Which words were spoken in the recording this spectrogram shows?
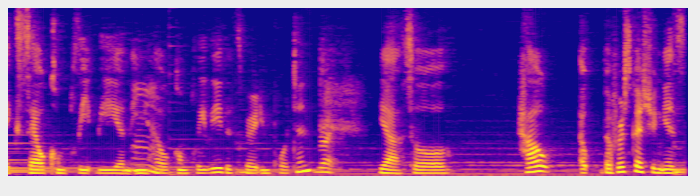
exhale completely and Mm. inhale completely that's very important Right. yeah so how uh, the first question is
